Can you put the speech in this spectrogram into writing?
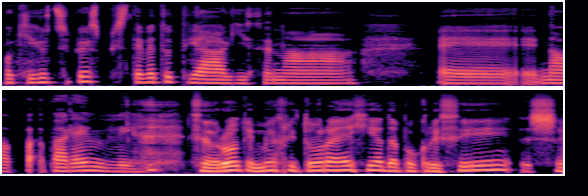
Ο κύριος Τσίπρας πιστεύετε ότι άργησε να, ε, να πα- παρέμβει. Θεωρώ ότι μέχρι τώρα έχει ανταποκριθεί σε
